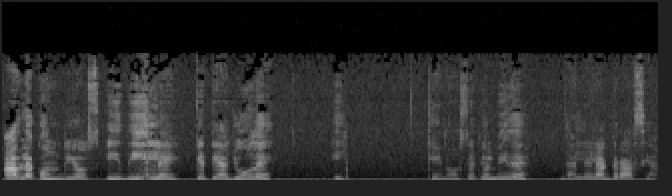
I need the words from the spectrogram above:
Habla con Dios y dile que te ayude y que no se te olvide darle las gracias.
